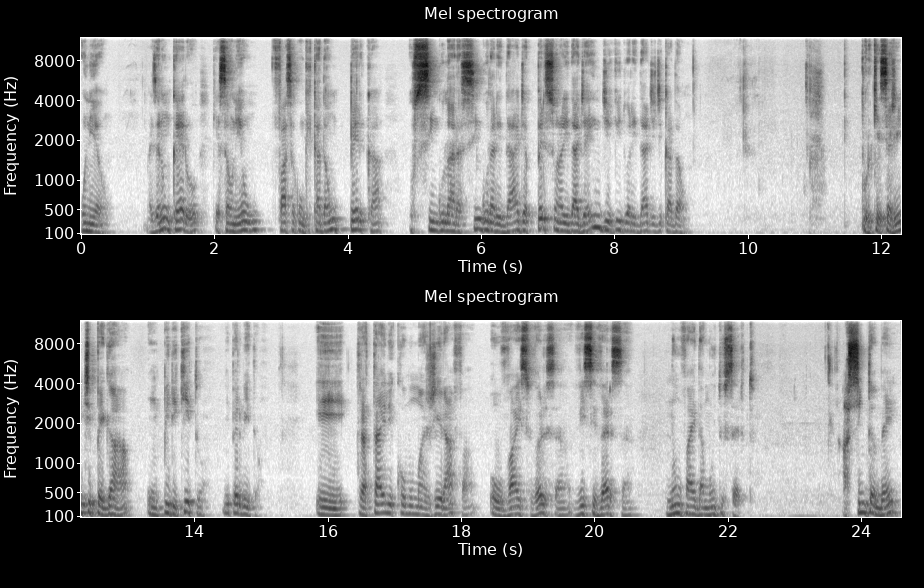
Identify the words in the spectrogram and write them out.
união. Mas eu não quero que essa união faça com que cada um perca o singular, a singularidade, a personalidade, a individualidade de cada um. Porque se a gente pegar um periquito, me permitam, e tratar ele como uma girafa, ou vice-versa, vice-versa, não vai dar muito certo. Assim também,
